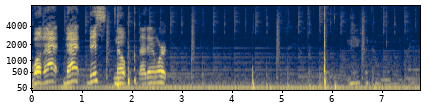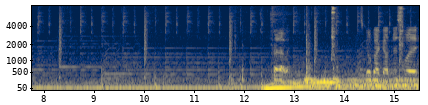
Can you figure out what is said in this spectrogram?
Well, that, that, this, nope, that didn't work. Try that way. Let's go back out this way.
